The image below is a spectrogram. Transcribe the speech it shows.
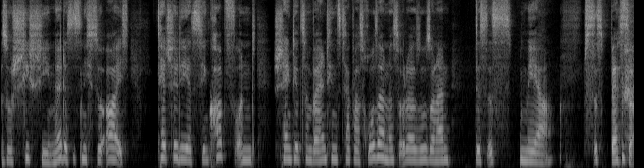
so Shishi, ne? Das ist nicht so, oh, ich tätschel dir jetzt den Kopf und schenke dir zum Valentinstag was Rosanes oder so, sondern das ist mehr. Es ist besser.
